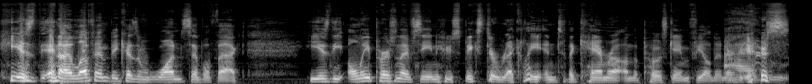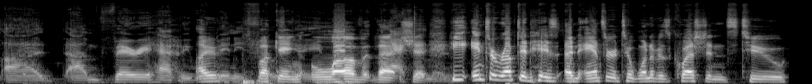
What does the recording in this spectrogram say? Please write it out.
he is, and I love him because of one simple fact. He is the only person I've seen who speaks directly into the camera on the post game field I'm, interviews. I, I'm very happy with I Benny's fucking love that shit. He interrupted his an answer to one of his questions to,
